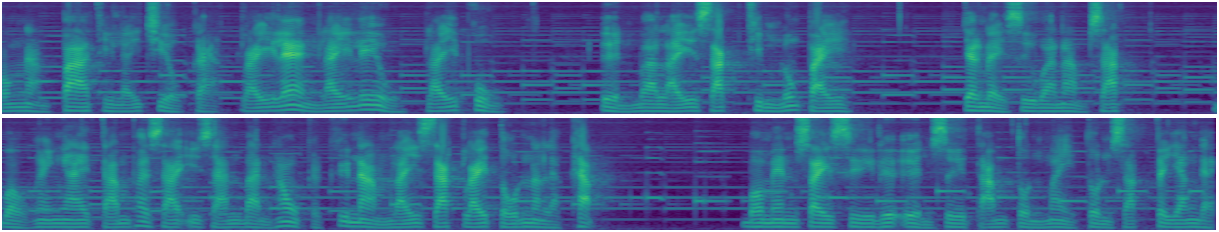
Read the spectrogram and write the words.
ของน้ำป่าที่ไหลเฉียวกากไหลแรงไหลเร็วไหลพุ่ง เอื่นว่าไหลซักทิมลงไปจังได้ซื้อว่าน้ำซักบอกง่ายๆตามภาษาอีสานบ้านเฮาก็คือน้ำไหลซักไหลต้นนั่นแหละครับบ่แมนใส่ซื้อหรือเอื่นซื้อตามต้นไม้ต้นซักแต่ยังใด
